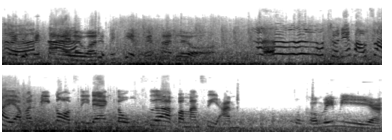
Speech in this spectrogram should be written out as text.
ทำไมเธอไม่ตายเลยวะเธอไม่เจ็บไม่คันเลยเหรอ ชุดที่เขาใส่อะ มันมีกรอบสีแดงตรงเสื้อประมาณสี่อัน ของเขาไม่มีอะ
